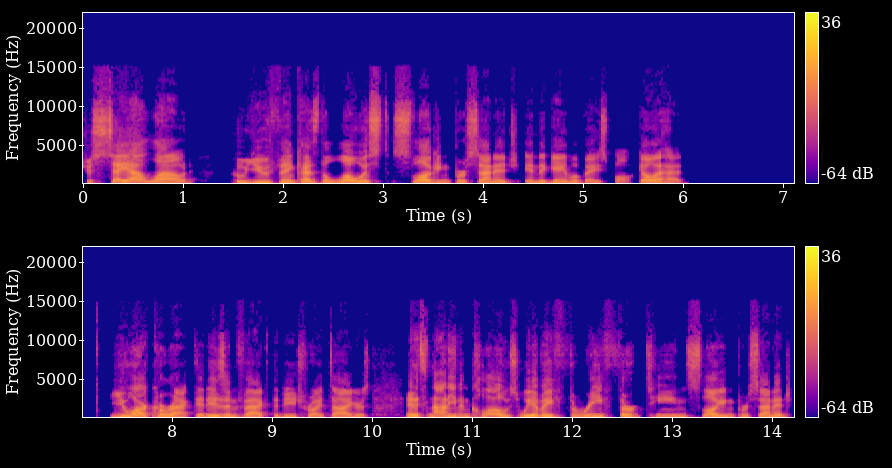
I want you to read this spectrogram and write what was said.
just say out loud who you think has the lowest slugging percentage in the game of baseball. Go ahead. You are correct. It is, in fact, the Detroit Tigers. And it's not even close. We have a 313 slugging percentage.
